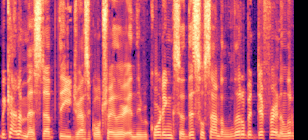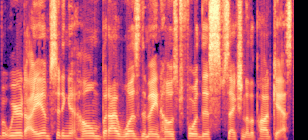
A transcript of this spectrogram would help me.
we kind of messed up the Jurassic World trailer in the recording, so this will sound a little bit different and a little bit weird. I am sitting at home, but I was the main host for this section of the podcast.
